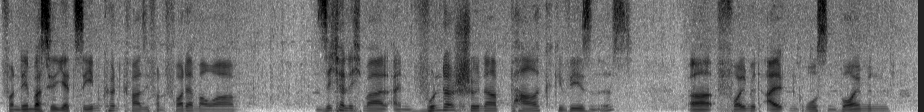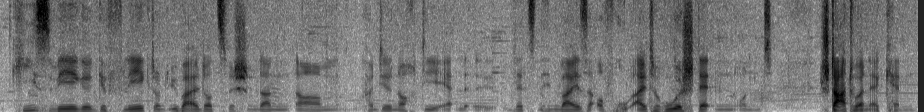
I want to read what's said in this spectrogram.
von dem, was ihr jetzt sehen könnt, quasi von vor der Mauer, sicherlich mal ein wunderschöner Park gewesen ist. Äh, voll mit alten großen Bäumen, Kieswege gepflegt und überall dort zwischen dann ähm, könnt ihr noch die äh, letzten Hinweise auf Ru alte Ruhestätten und Statuen erkennen.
